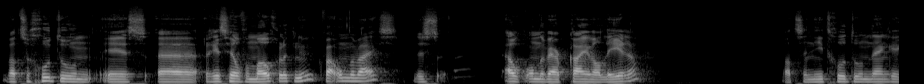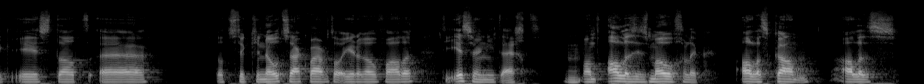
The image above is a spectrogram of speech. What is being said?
Wat ze goed doen is, eh, er is heel veel mogelijk nu qua onderwijs. Dus elk onderwerp kan je wel leren. Wat ze niet goed doen, denk ik, is dat eh, dat stukje noodzaak waar we het al eerder over hadden, die is er niet echt. Hm. Want alles is mogelijk. Alles kan. Alles.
